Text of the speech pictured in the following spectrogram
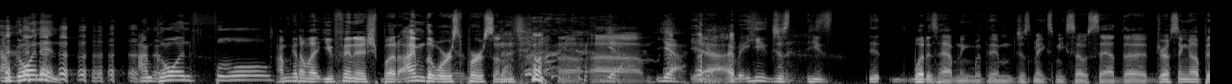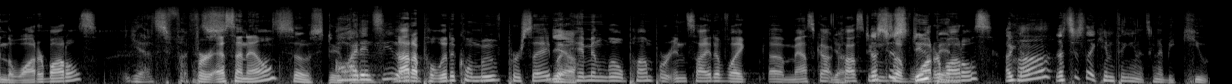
I'm going in. I'm going full. I'm gonna let you finish, but I'm the worst person. Uh, Yeah. um, Yeah. yeah. I mean, he just he's. It, what is happening with him just makes me so sad. The dressing up in the water bottles Yeah, it's fucking for SNL. so stupid. Oh, I didn't see that. Not a political move per se, but Yeah. him and Lil Pump were inside of like uh, mascot Yeah. costumes That's of just water stupid. bottles. Like, Huh? That's just like him thinking it's gonna be cute,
